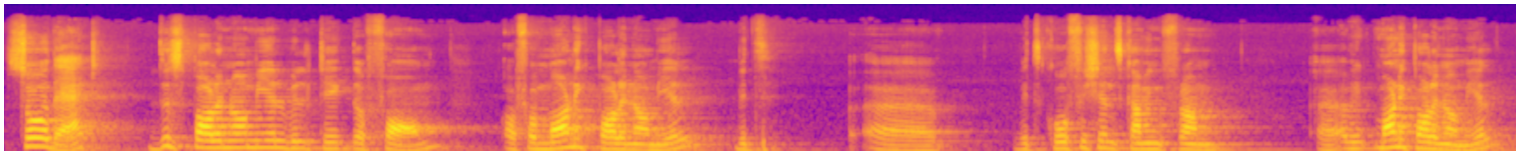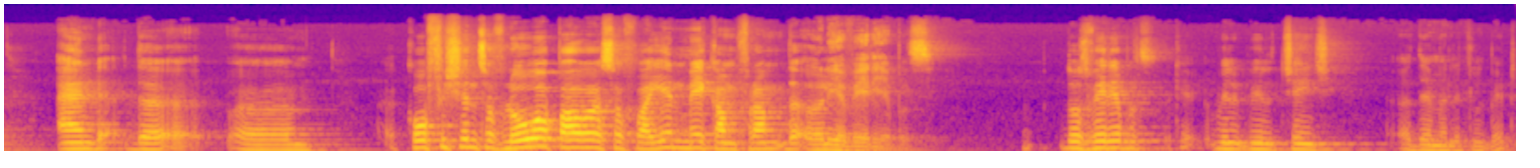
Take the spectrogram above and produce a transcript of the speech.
so that this polynomial will take the form of a monic polynomial with uh, with coefficients coming from uh, I mean monic polynomial and the um, coefficients of lower powers of yn may come from the earlier variables. Those variables okay, will will change uh, them a little bit.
